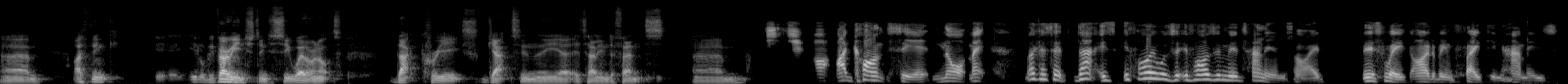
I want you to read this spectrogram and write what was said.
Um, I think it'll be very interesting to see whether or not that creates gaps in the uh, Italian defence. Um, I can't see it not, mate. Like I said, that is if I was if I was in the Italian side this week, I'd have been faking hammies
